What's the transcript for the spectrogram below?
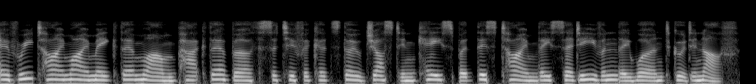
Every time I make their mum pack their birth certificates though just in case but this time they said even they weren't good enough.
